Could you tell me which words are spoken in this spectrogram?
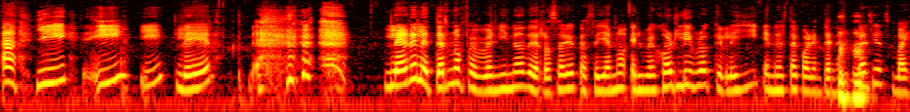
Ah, y, y, y leer. leer El Eterno Femenino de Rosario Castellano, el mejor libro que leí en esta cuarentena. Gracias, bye.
